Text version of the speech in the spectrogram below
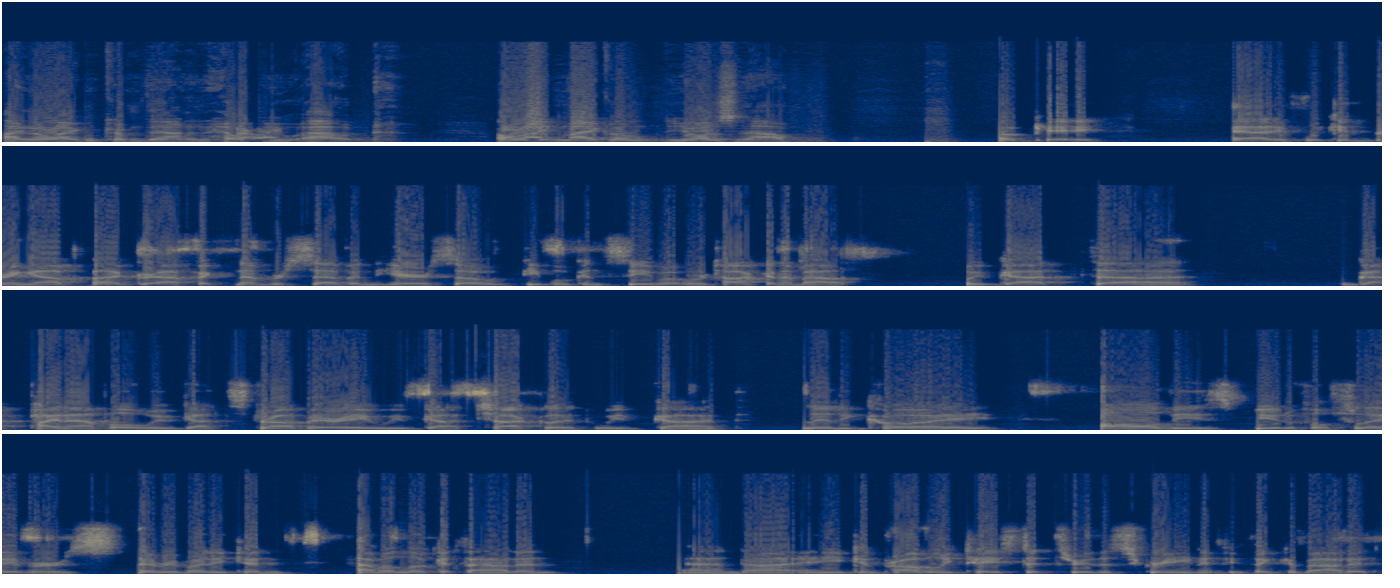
I know I can come down and help you out. All right, Michael, yours now. Okay. Yeah, if we could bring up uh, graphic number seven here so people can see what we're talking about. We've got uh, we've got pineapple, we've got strawberry, we've got chocolate, we've got lilikoi, all these beautiful flavors. Everybody can have a look at that, and and uh, and you can probably taste it through the screen if you think about it.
